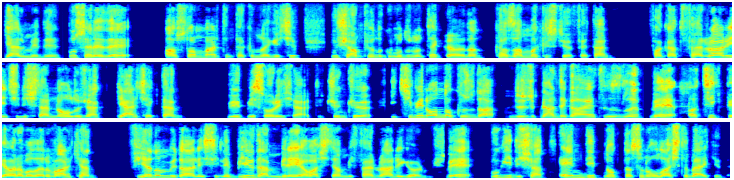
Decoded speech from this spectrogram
gelmedi. Bu sene de Aston Martin takımına geçip bu şampiyonluk umudunu tekrardan kazanmak istiyor Vettel. Fakat Ferrari için işler ne olacak? Gerçekten büyük bir soru işareti. Çünkü 2019'da düzlüklerde gayet hızlı ve atik bir arabaları varken FIA'nın müdahalesiyle birdenbire yavaşlayan bir Ferrari görmüş ve bu gidişat en dip noktasına ulaştı belki de.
